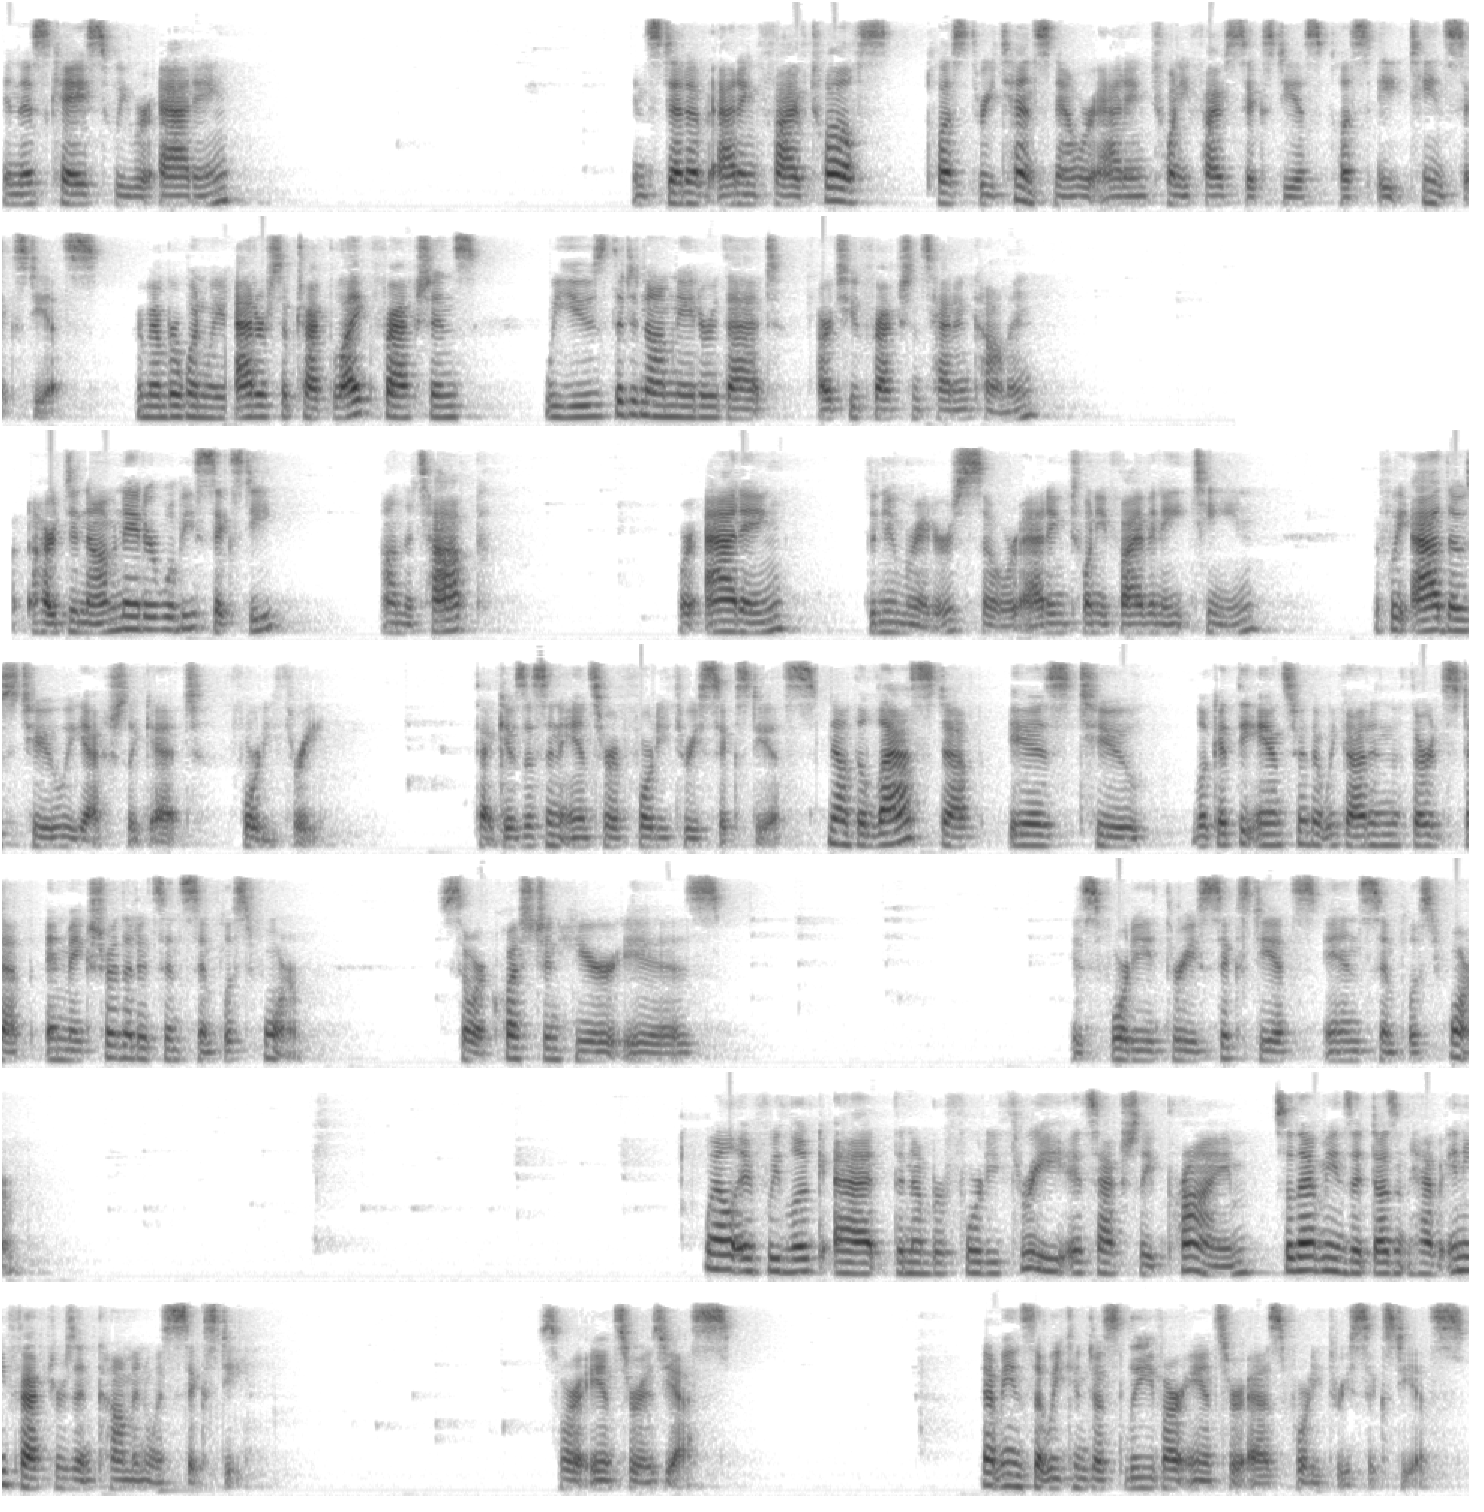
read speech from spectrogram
In this case, we were adding. Instead of adding 5 twelfths, plus 3 tenths, now we're adding 25 sixtieths plus 18 sixtieths. Remember when we add or subtract like fractions, we use the denominator that our two fractions had in common. Our denominator will be 60. On the top, we're adding the numerators, so we're adding 25 and 18. If we add those two, we actually get 43. That gives us an answer of 43 sixtieths. Now the last step is to look at the answer that we got in the third step and make sure that it's in simplest form. So our question here is, is 43 sixtieths in simplest form? Well, if we look at the number 43, it's actually prime, so that means it doesn't have any factors in common with 60. So our answer is yes. That means that we can just leave our answer as 43 sixtieths.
